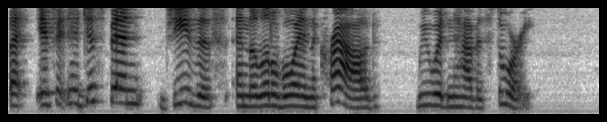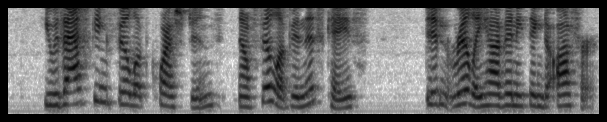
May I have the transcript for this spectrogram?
But if it had just been Jesus and the little boy in the crowd, we wouldn't have a story. He was asking Philip questions. Now, Philip, in this case, didn't really have anything to offer.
